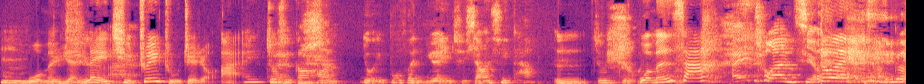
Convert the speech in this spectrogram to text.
嗯，我们人类去追逐这种爱。哎，就是刚好有一部分你愿意去相信它，嗯，就是我们仨。哎，出爱情，对，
